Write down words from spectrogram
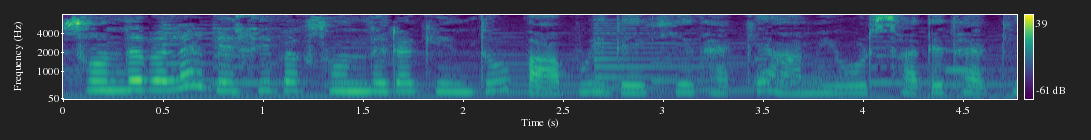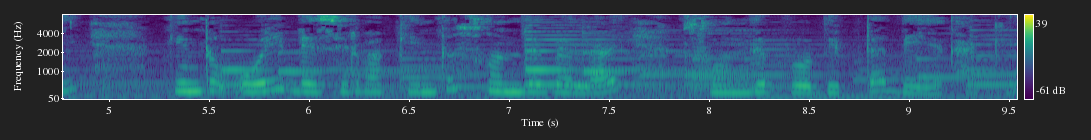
সন্ধ্যাবেলার বেশিরভাগ সন্ধ্যেটা কিন্তু বাবুই দেখিয়ে থাকে, আমি ওর সাথে থাকি। কিন্তু ওই বেশিরভাগ কিন্তু সন্ধেবেলায় সন্ধে প্রদীপটা দিয়ে থাকে।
